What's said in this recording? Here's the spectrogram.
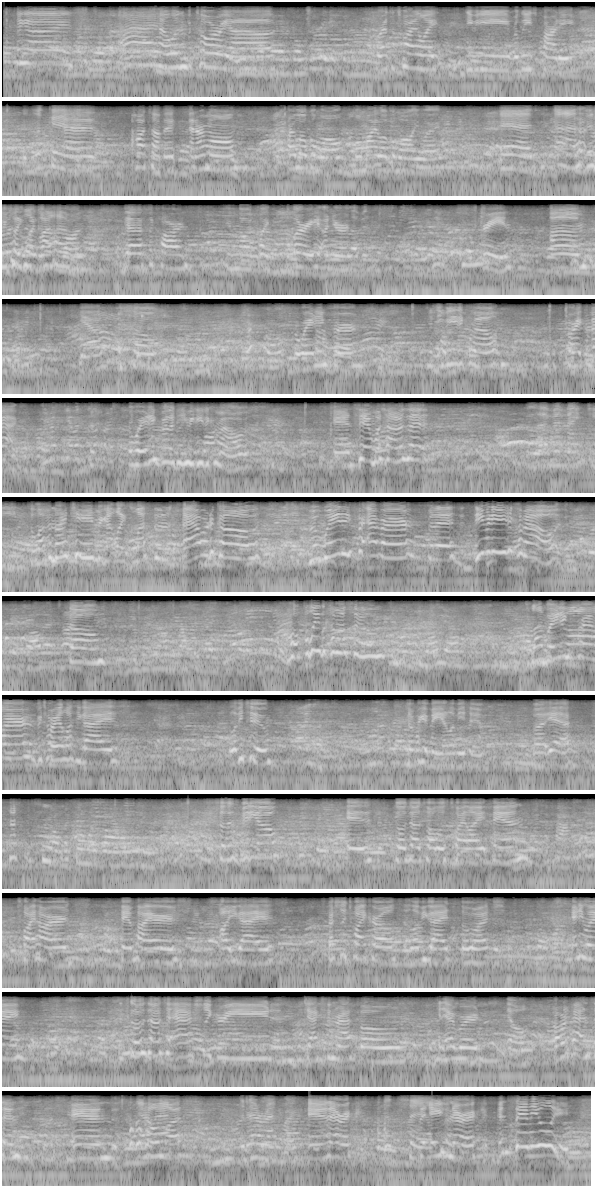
Hey guys! Hi. Helen Victoria. We're at the Twilight DVD release party Look at Hot Topic at our mall, our local mall, well my local mall anyway. and uh, me take is my glasses on. Yeah, that's the card, even though it's like blurry on your screen. Um, yeah, so we're waiting for the DVD to come out. Tori, come back. We're waiting for the DVD to come out. And Sam, what time is it? 1119. It's 11:19. We got like less than an hour to go. We've been waiting forever for this DVD to come out. So hopefully it'll come out soon. Love waiting forever. Victoria loves you guys. Love you too. Don't forget me. I love you too. But yeah. So this video is goes out to all those Twilight fans, Twihards, vampires, all you guys, especially Twi Curls. I love you guys so much. Anyway, this goes out to Ashley Greene and Jackson Rathbone and Edward Ill, Robert Pattinson, and Helen And Eric. and Eric, And the Asian Eric, and Sam Yuli.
